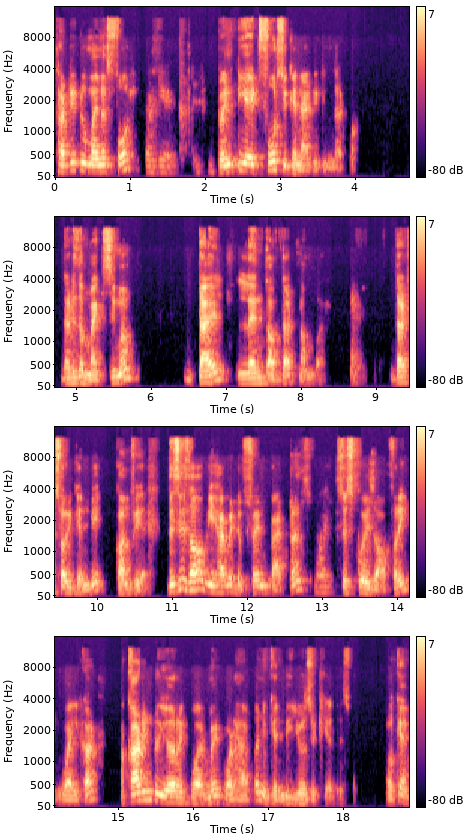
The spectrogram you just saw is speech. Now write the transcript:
32 minus 4, Twenty-eight. 28 fours you can add it in that one. That is the maximum dial length of that number. That's how you can be configured. This is how we have a different patterns. Right. Cisco is offering wildcard. According to your requirement, what happen, you can be use it here this way. Okay.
